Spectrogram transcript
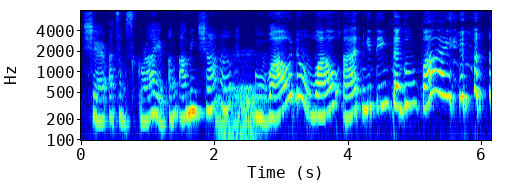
share at subscribe ang aming channel. Wow na wow at ngiting tagumpay!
